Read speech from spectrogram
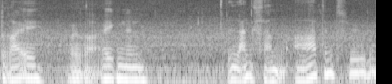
Drei eurer eigenen langsamen Atemzüge.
